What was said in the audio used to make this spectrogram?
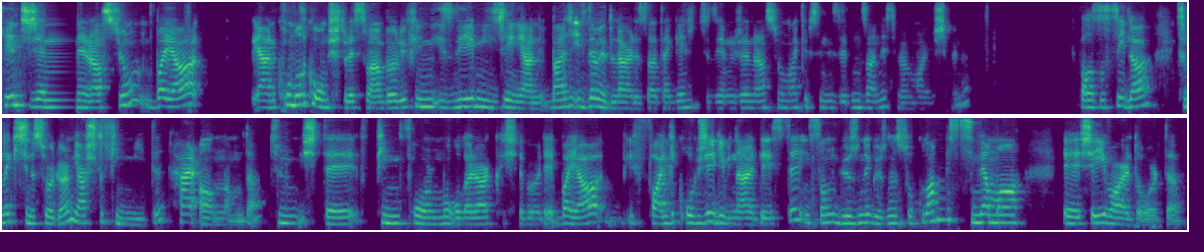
genç jenerasyon bayağı yani komalık olmuştu resmen. Böyle filmi izleyemeyeceğin yani. Bence izlemedilerdi zaten. Genç jenerasyonlar kimsenin izlediğini zannetmiyorum Irishman'i fazlasıyla tırnak içini söylüyorum yaşlı filmiydi her anlamda. Tüm işte film formu olarak işte böyle bayağı bir fallik obje gibi neredeyse insanın gözüne gözüne sokulan bir sinema e, şeyi vardı orada.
